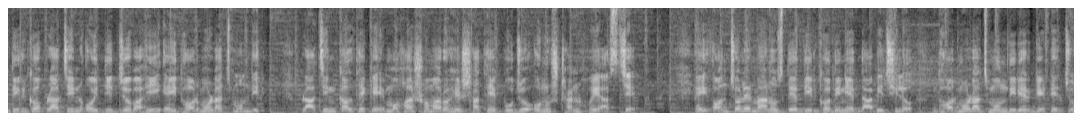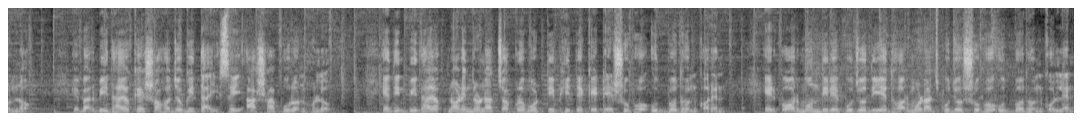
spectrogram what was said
দীর্ঘ প্রাচীন ঐতিহ্যবাহী এই ধর্মরাজ মন্দির প্রাচীনকাল থেকে মহাসমারোহের সাথে পুজো অনুষ্ঠান হয়ে আসছে। এই অঞ্চলের মানুষদের দীর্ঘদিনের দাবি ছিল ধর্মরাজ মন্দিরের গেটের জন্য। এবার বিধায়কের সহযোগিতায় সেই আশা পূরণ হলো। এদিন বিধায়ক নরেন্দ্রনাথ চক্রবর্তী ফিতে কেটে শুভ উদ্বোধন করেন। এরপর মন্দিরে পুজো দিয়ে ধর্মরাজ পুজোর শুভ উদ্বোধন করলেন।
